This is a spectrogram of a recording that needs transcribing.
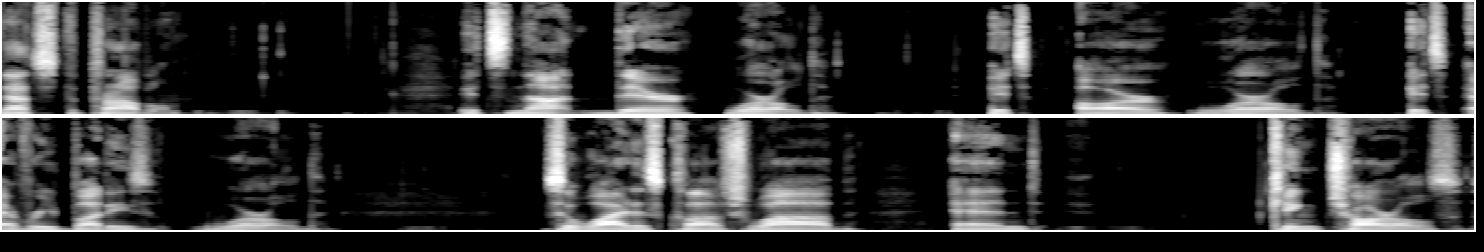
that's the problem. It's not their world. It's our world. It's everybody's world. So why does Klaus Schwab and King Charles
